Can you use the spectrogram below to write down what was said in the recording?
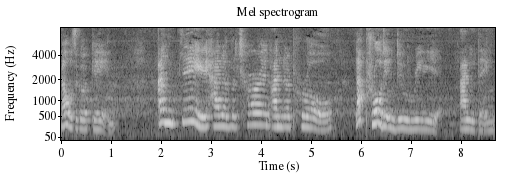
That was a good game. And they had a veteran and a pro. That pro didn't do really anything.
